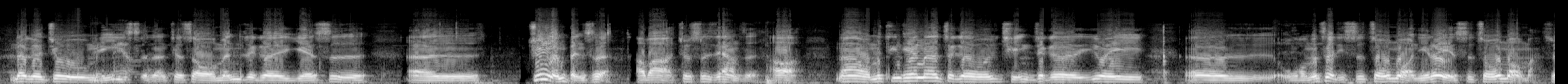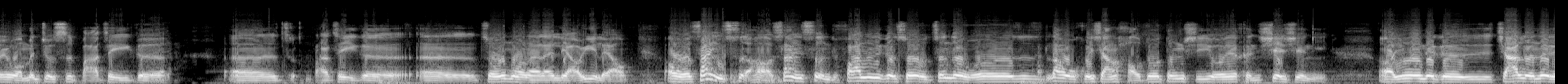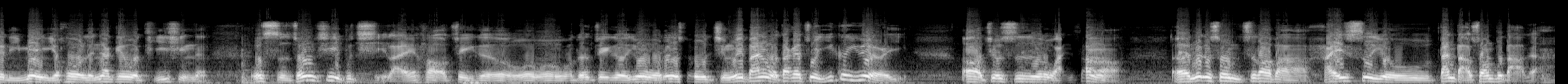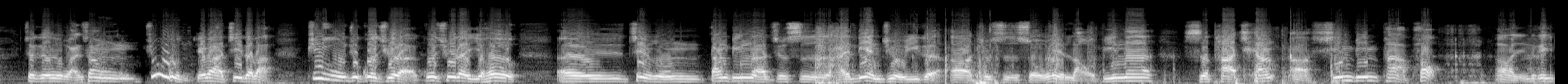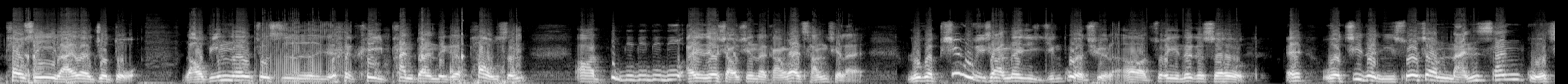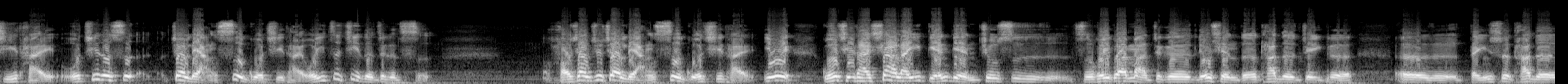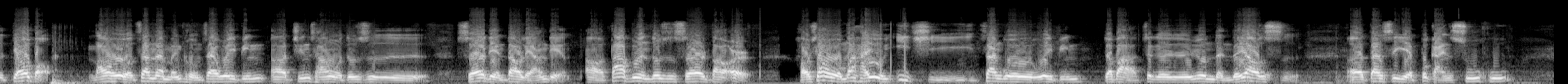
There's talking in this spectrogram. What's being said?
那个就没意思了。就是我们这个也是，呃，军人本色，好不好？就是这样子啊、哦。那我们今天呢，这个我请这个，因为呃，我们这里是周末，你那也是周末嘛，所以我们就是把这一个。呃，把这个呃周末呢来聊一聊哦。我上一次哈，上一次你发的那个时候，真的我让我回想好多东西，我也很谢谢你啊。因为那个加了那个里面以后，人家给我提醒了，我始终记不起来哈。这个我我我的这个，因为我那个时候警卫班，我大概做一个月而已啊，就是晚上啊，呃那个时候你知道吧，还是有单打双不打的。这个晚上就对吧？记得吧？咻就过去了。过去了以后，呃，这种当兵呢，就是还练就一个啊，就是所谓老兵呢是怕枪啊，新兵怕炮啊。那个炮声一来了就躲，老兵呢就是 可以判断那个炮声啊，嘟嘟嘟嘟嘟，哎要小心了，赶快藏起来。如果咻一下，那就已经过去了啊。所以那个时候。哎，我记得你说叫南山国旗台，我记得是叫两市国旗台，我一直记得这个词，好像就叫两市国旗台，因为国旗台下来一点点就是指挥官嘛，这个刘显德他的这个呃，等于是他的碉堡，然后我站在门口在卫兵啊，经常我都是十二点到两点啊，大部分都是十二到二。好像我们还有一起站过卫兵，对吧？这个又冷得要死，呃，但是也不敢疏忽。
